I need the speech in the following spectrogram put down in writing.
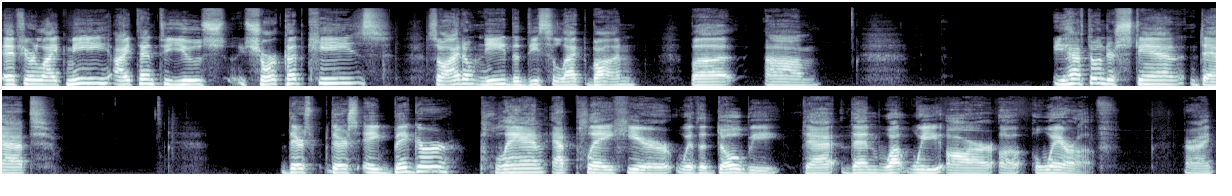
if you're like me, I tend to use shortcut keys. So I don't need the deselect button, but um, you have to understand that there's there's a bigger plan at play here with Adobe that than what we are uh, aware of. All right.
